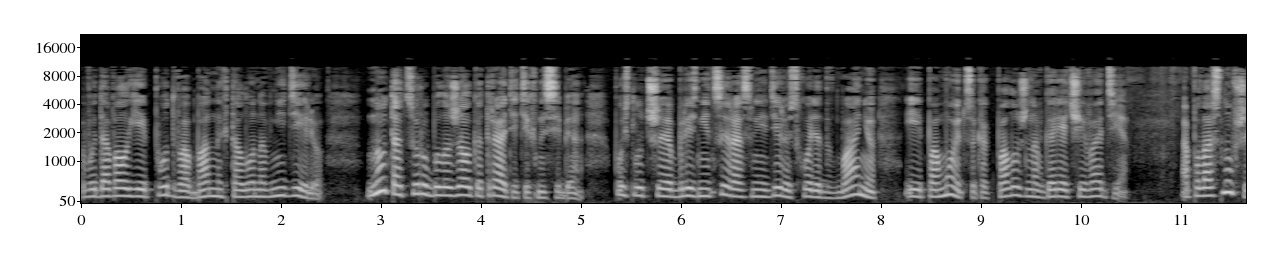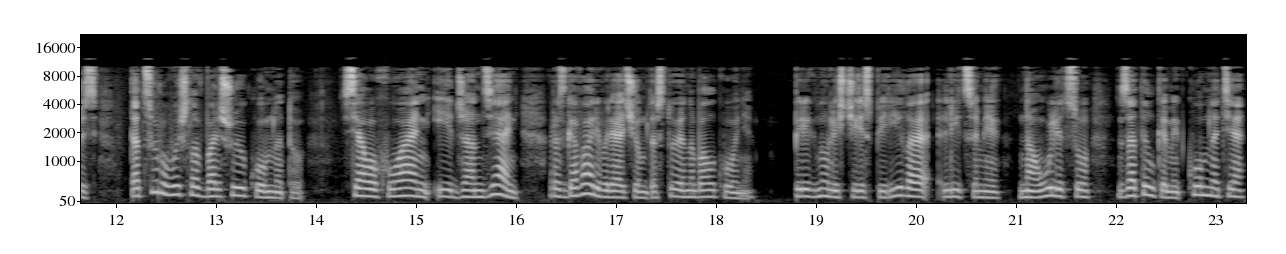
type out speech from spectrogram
выдавал ей по два банных талона в неделю – но Тацуру было жалко тратить их на себя. Пусть лучше близнецы раз в неделю сходят в баню и помоются, как положено, в горячей воде. Ополоснувшись, Тацуру вышла в большую комнату. Сяо Хуань и Джан Дзянь разговаривали о чем-то, стоя на балконе. Перегнулись через перила, лицами на улицу, затылками к комнате.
